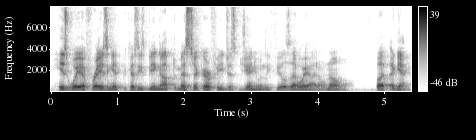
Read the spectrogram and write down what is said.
his way of phrasing it because he's being optimistic or if he just genuinely feels that way. I don't know. But again,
